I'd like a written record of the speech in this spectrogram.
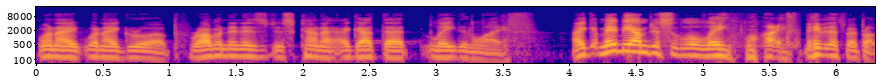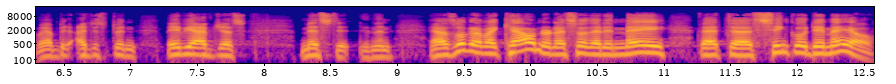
when I when I grew up. Ramadan is just kind of I got that late in life. I, maybe I'm just a little late in life. Maybe that's my problem. I, I just been maybe I've just missed it. And then and I was looking at my calendar and I saw that in May that uh, Cinco de Mayo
